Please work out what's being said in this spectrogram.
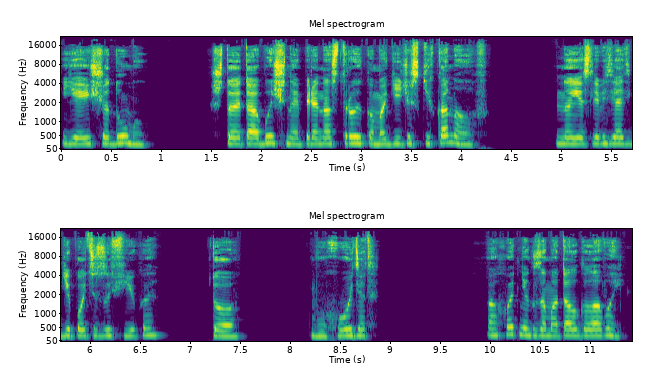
Я еще думал, что это обычная перенастройка магических каналов. Но если взять гипотезу Фика, то... Выходит... Охотник замотал головой.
